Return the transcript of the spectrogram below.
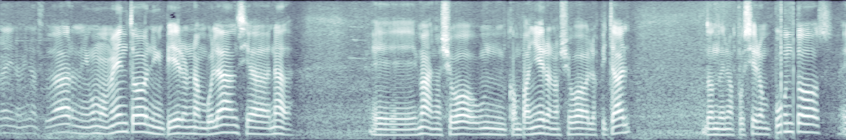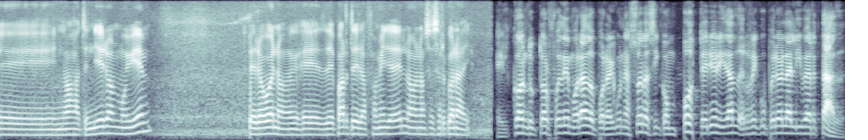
Nadie nos vino a ayudar en ningún momento, ni pidieron una ambulancia, nada. Eh, más, nos llevó un compañero, nos llevó al hospital donde nos pusieron puntos, eh, nos atendieron muy bien, pero bueno, eh, de parte de la familia de él no, no se acercó nadie. El conductor fue demorado por algunas horas y con posterioridad recuperó la libertad.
